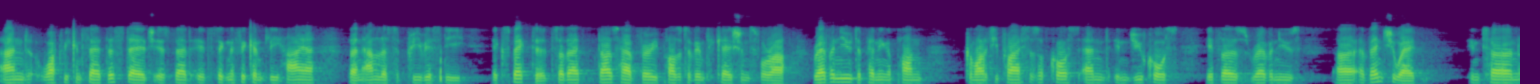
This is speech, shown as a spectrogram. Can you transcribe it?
and what we can say at this stage is that it's significantly higher than analysts had previously expected. So that does have very positive implications for our revenue, depending upon commodity prices, of course, and in due course, if those revenues uh, eventuate in turn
